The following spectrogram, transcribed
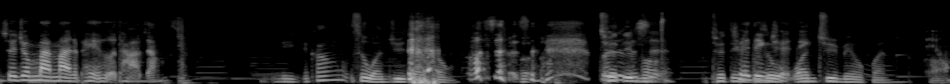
所以就慢慢的配合他这样子。你你刚刚是玩具在动，不是不是，不 确定吗是不是。？确定确定确定玩具没有关。好，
